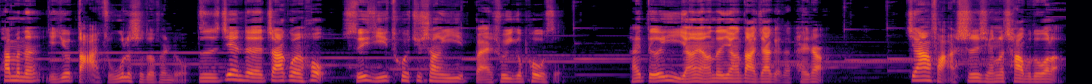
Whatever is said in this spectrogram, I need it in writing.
他们呢，也就打足了十多分钟。子健在扎棍后，随即脱去上衣，摆出一个 pose，还得意洋洋地让大家给他拍照。家法施行了差不多了，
